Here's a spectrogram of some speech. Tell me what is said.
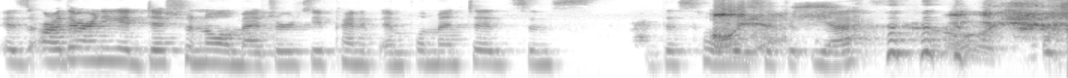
is are there any additional measures you've kind of implemented since this whole oh, yes. situation? Yeah. oh, yes.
